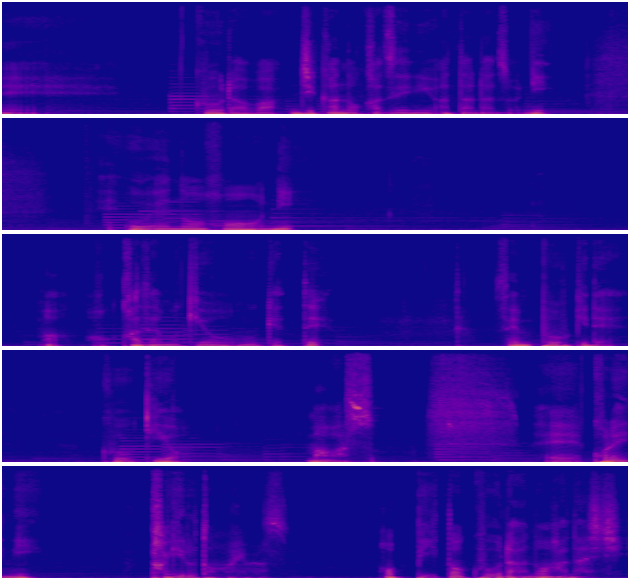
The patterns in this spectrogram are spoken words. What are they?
えー、クーラーは直の風に当たらずに、上の方にま風向きを向けて扇風機で空気を回す、えー、これに限ると思います。ホッピーとクーラーの話。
